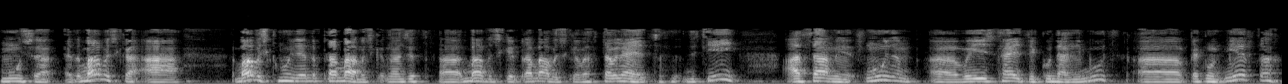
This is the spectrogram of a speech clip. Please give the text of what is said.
мужа это бабушка, а Бабушка мужа это прабабушка, значит, а, бабушка и прабабушка выставляют детей, а сами с мужем э, выезжаете куда-нибудь, э, в какое-нибудь место,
